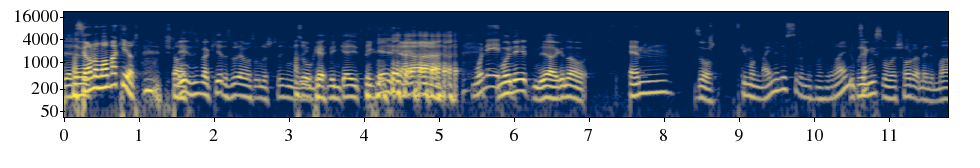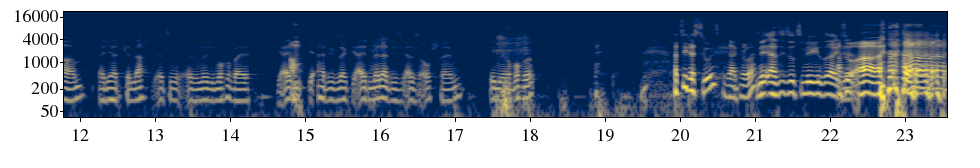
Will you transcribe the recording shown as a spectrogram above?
Ja, Hast du ja auch nochmal markiert. Stark. Nee, das ist nicht markiert, das wird einfach so unterstrichen. Ach so, wegen, okay. Ge- wegen Geld. Wegen Geld, ja. Moneten. Moneten, ja, genau. ähm, So, jetzt gehen wir in meine Liste, dann müssen wir hier rein. übrigens nochmal Shoutout an meine Mom, weil die hat gelacht, mir, also ne, die Woche, weil die alten, Ah. die, hat sie gesagt, die alten Männer, die sich alles aufschreiben, wegen ihrer Woche. Hat sie das zu uns gesagt, oder was? Nee, hat sie so zu mir gesagt. Achso, ja. ah.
